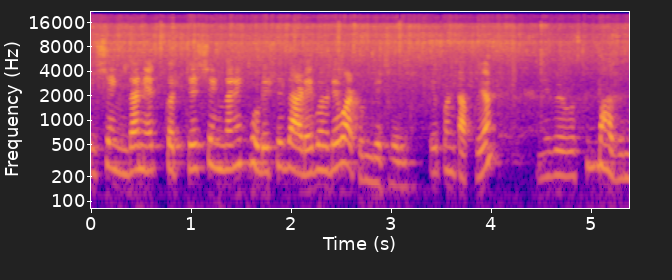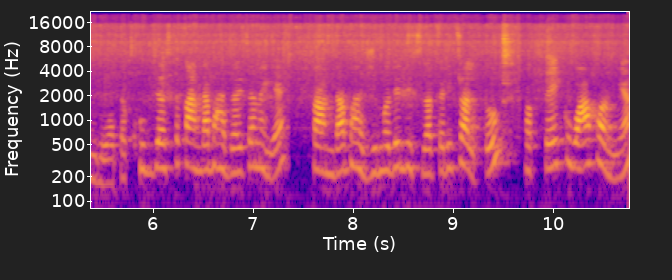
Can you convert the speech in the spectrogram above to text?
हे शेंगदाणे आहेत. कच्चे शेंगदाणे थोडेसे जाडे भरडे वाटून घेतलेले. ते पण टाकूया. आणि व्यवस्थित भाजून घेऊया. आता खूप जास्त कांदा भाजायचा नाही आहे. कांदा भाजीमध्ये दिसला तरी चालतो. फक्त एक वाफ आणूया.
